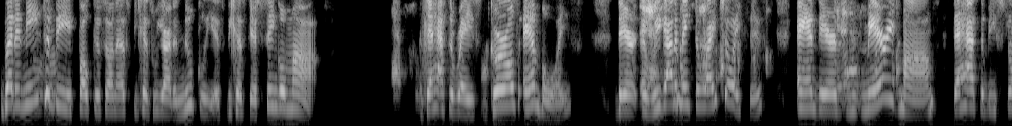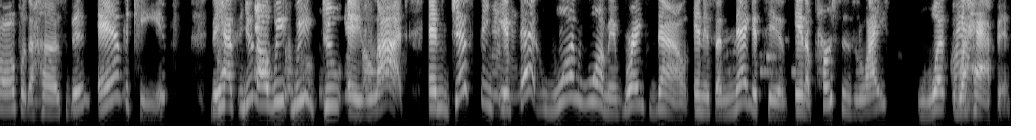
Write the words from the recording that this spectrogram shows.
but it need to Mhm. be focused on us because we are the nucleus because they're single moms Absolutely. that have to raise girls and boys there and we got to make the right choices and there's Yes. married moms that have to be strong for the husband and the kids. They have to you know we we do a You're so right. lot and just think if Mhm. that one woman breaks down and it's a negative in a person's life what will happen?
